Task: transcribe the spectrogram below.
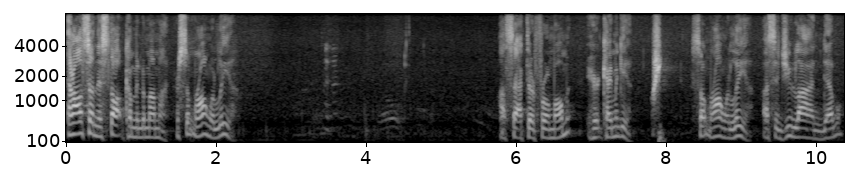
and all of a sudden this thought come into my mind: There's something wrong with Leah. I sat there for a moment. Here it came again. Something wrong with Leah. I said, You lying devil.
